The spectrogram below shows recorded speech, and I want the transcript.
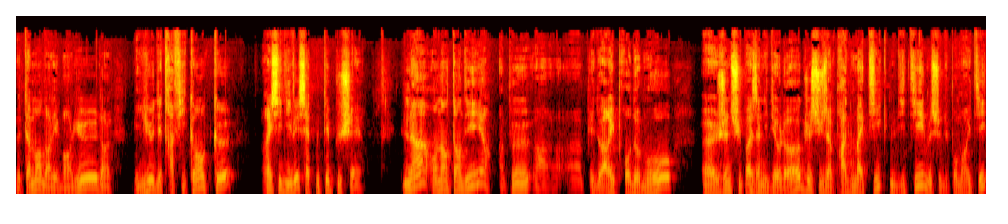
notamment dans les banlieues, dans le milieu des trafiquants, que récidiver, ça coûtait plus cher. Là, on entend dire, un peu un, plaidoirie pro-domo, euh, je ne suis pas un idéologue, je suis un pragmatique, nous dit-il, M. Dupont-Moretti.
